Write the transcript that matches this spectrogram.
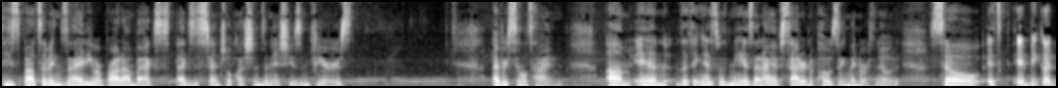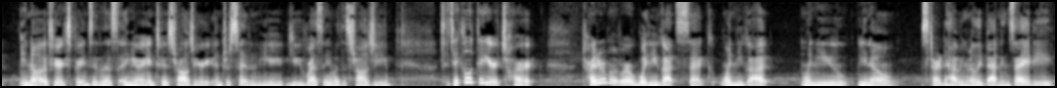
these bouts of anxiety were brought on by ex- existential questions and issues and fears every single time. Um, and the thing is with me is that I have Saturn opposing my North Node, so it's it'd be good, you know, if you're experiencing this and you're into astrology or you're interested and you you resonate with astrology, to take a look at your chart try to remember when you got sick, when you got, when you, you know, started having really bad anxiety.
